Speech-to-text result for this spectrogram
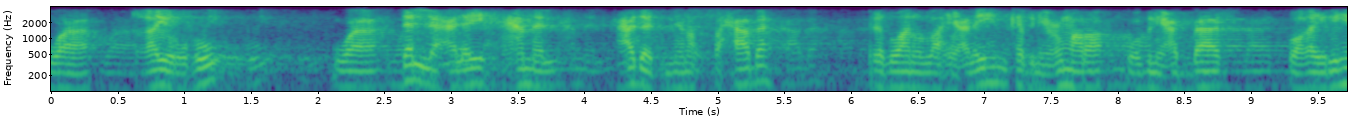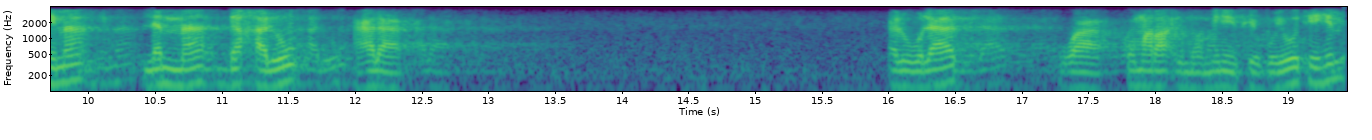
وغيره. ودل عليه عمل عدد من الصحابة رضوان الله عليهم كابن عمر وابن عباس وغيرهما لما دخلوا على الولاة وأمراء المؤمنين في بيوتهم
